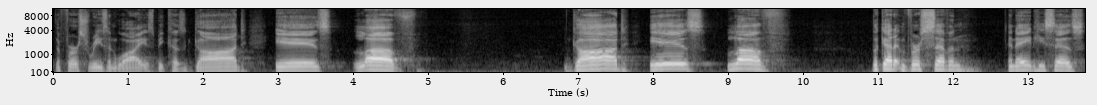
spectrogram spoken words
The first reason why is because God is love. God is love. Look at it in verse 7 and 8. He says,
